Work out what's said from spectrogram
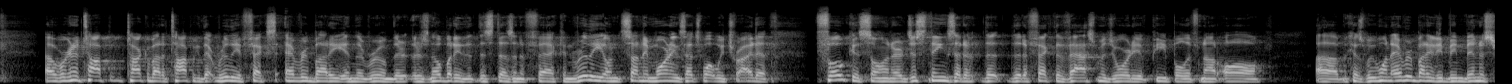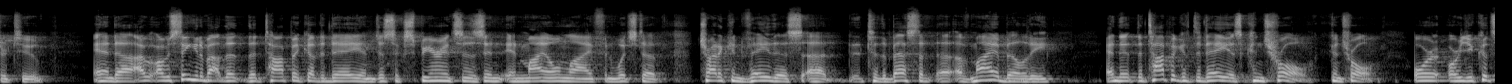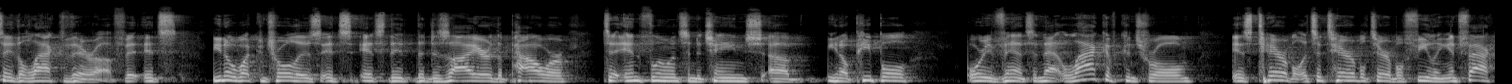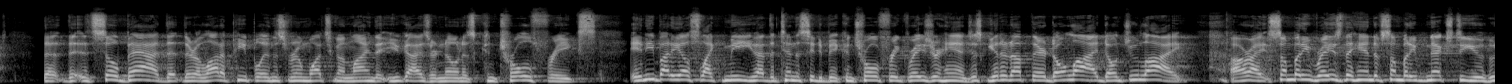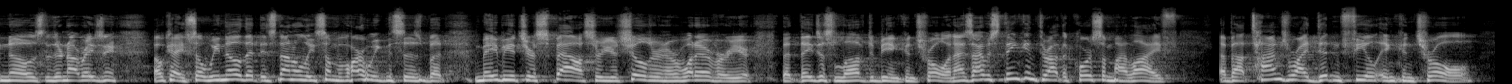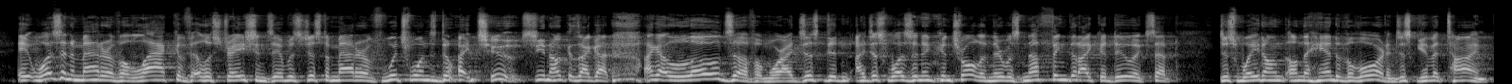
uh, we're going to talk, talk about a topic that really affects everybody in the room. There, there's nobody that this doesn't affect. And really, on Sunday mornings, that's what we try to focus on, are just things that, that, that affect the vast majority of people, if not all, uh, because we want everybody to be ministered to. And uh, I, I, was thinking about the, the topic of today and just experiences in, in my own life in which to try to convey this uh, to the best of, of my ability. And the, the topic of today is control. Control or, or you could say the lack thereof. It, it's, you know what control is? It's, it's the, the desire, the power to influence and to change, uh, you know, people or events. And that lack of control is terrible. It's a terrible, terrible feeling. In fact, that, it's so bad that there are a lot of people in this room watching online that you guys are known as control freaks. Anybody else like me, you have the tendency to be a control freak, raise your hand. Just get it up there. Don't lie. Don't you lie. All right, somebody raise the hand of somebody next to you who knows that they're not raising. Okay, so we know that it's not only some of our weaknesses, but maybe it's your spouse or your children or whatever, that they just love to be in control. And as I was thinking throughout the course of my life about times where I didn't feel in control, it wasn't a matter of a lack of illustrations it was just a matter of which ones do i choose you know because i got i got loads of them where i just didn't i just wasn't in control and there was nothing that i could do except just wait on, on the hand of the Lord and just give it time.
